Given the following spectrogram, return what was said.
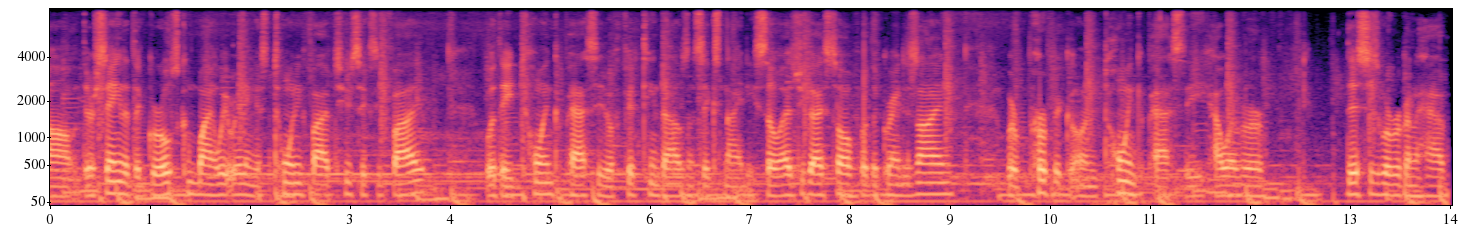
um, they're saying that the gross combined weight rating is 25,265 with a towing capacity of 15,690. So as you guys saw for the Grand Design, we're perfect on towing capacity. However, this is where we're going to have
